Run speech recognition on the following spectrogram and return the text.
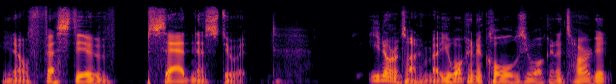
you know, festive sadness to it. You know what I'm talking about. You walk into Kohl's, you walk into Target,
